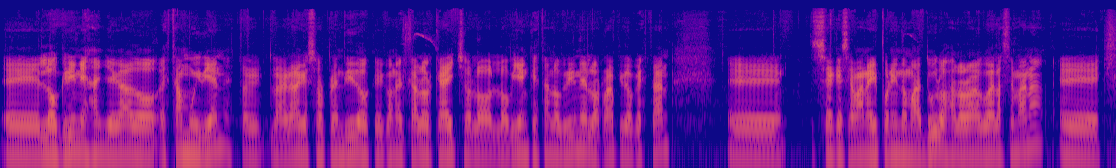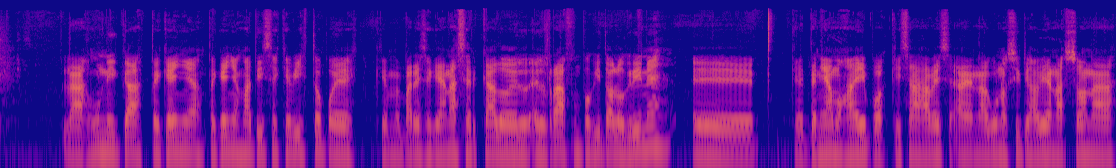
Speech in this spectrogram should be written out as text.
los greens han llegado, están muy bien. Estoy la verdad que sorprendido que con el calor que ha hecho, lo, lo bien que están los greens, lo rápido que están. Sé que se van a ir poniendo más duros a lo largo de la semana. Las únicas pequeñas, pequeños matices que he visto, pues que me parece que han acercado el, el RAF un poquito a los greens, eh, que teníamos ahí, pues quizás a veces en algunos sitios había una zona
